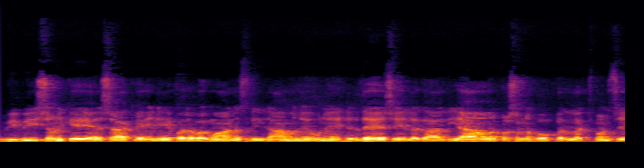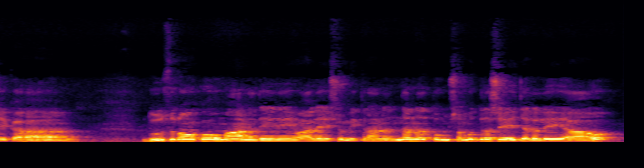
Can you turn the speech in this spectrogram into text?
विभीषण के ऐसा कहने पर भगवान श्री राम ने उन्हें हृदय से लगा लिया और प्रसन्न होकर लक्ष्मण से कहा, दूसरों को मान देने वाले सुमित्रा नंदन तुम समुद्र से जल ले आओ।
